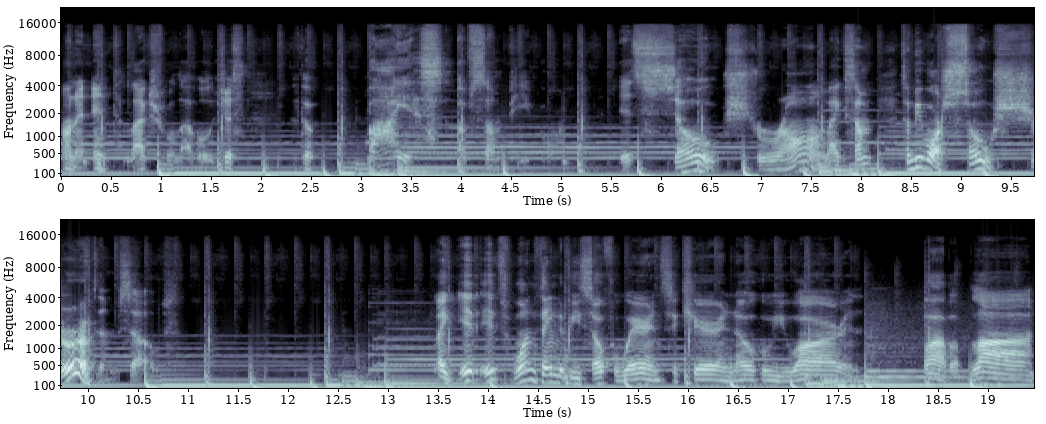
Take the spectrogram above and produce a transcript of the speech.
on an intellectual level, just the bias of some people is so strong. Like some some people are so sure of themselves. Like it, it's one thing to be self-aware and secure and know who you are and blah blah blah.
